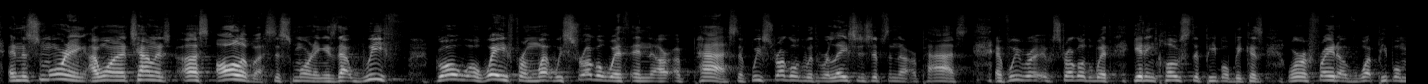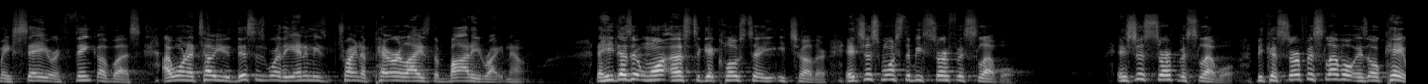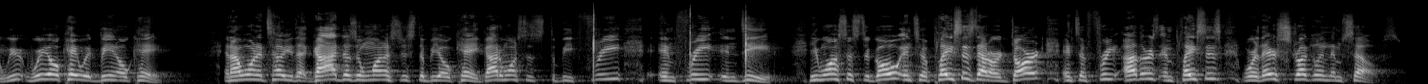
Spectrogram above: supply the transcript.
And this morning, I want to challenge us, all of us this morning, is that we go away from what we struggle with in our, past, if we've struggled with relationships in our past, if we re- struggled with getting close to people because we're afraid of what people may say or think of us, I want to tell you this is where the enemy's trying to paralyze the body right now. That he doesn't want us to get close to each other, it just wants to be surface level. It's just surface level because surface level is okay. We're, we're okay with being okay. And I want to tell you that God doesn't want us just to be okay. God wants us to be free and free indeed. He wants us to go into places that are dark and to free others in places where they're struggling themselves.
